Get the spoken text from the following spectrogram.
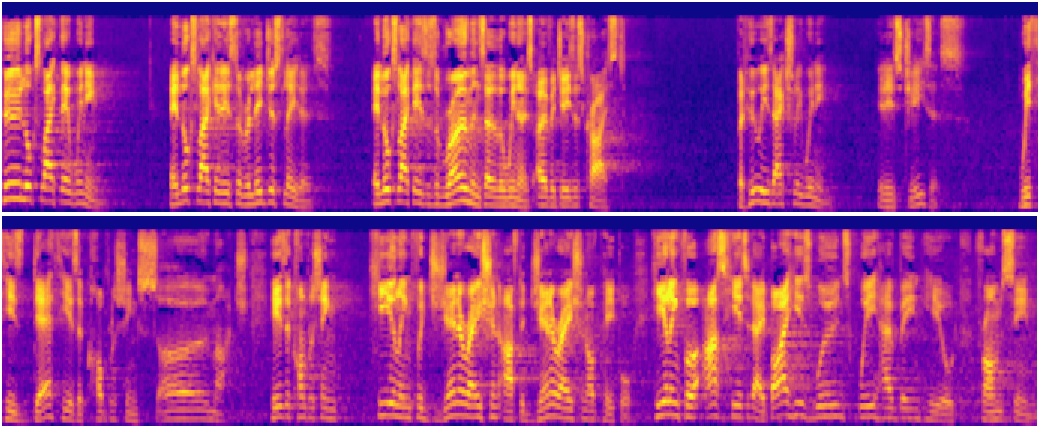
who looks like they're winning? It looks like it is the religious leaders. It looks like it is the Romans that are the winners over Jesus Christ. But who is actually winning? It is Jesus. With his death, he is accomplishing so much. He is accomplishing healing for generation after generation of people. Healing for us here today. By his wounds, we have been healed from sin.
